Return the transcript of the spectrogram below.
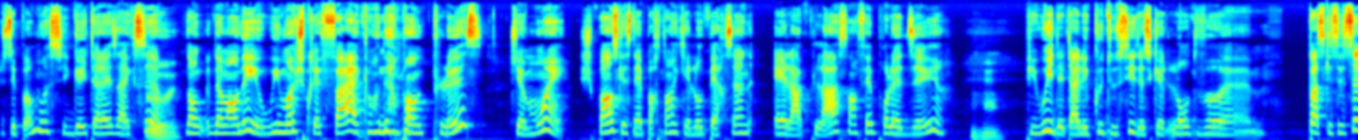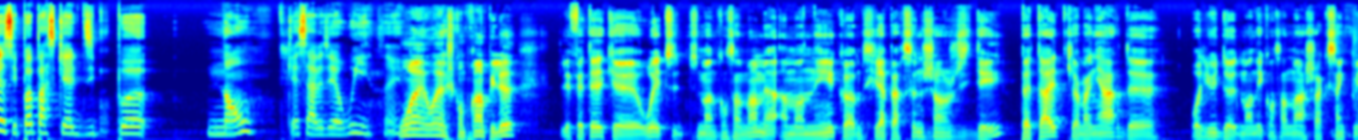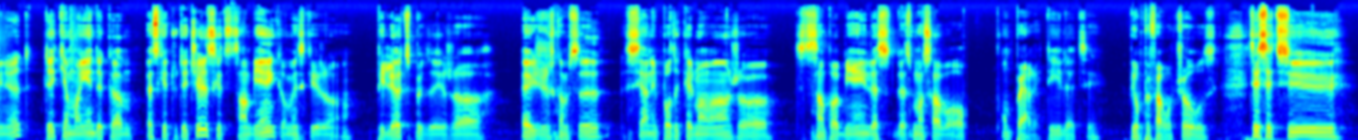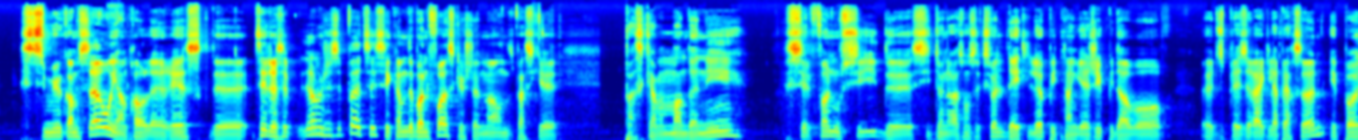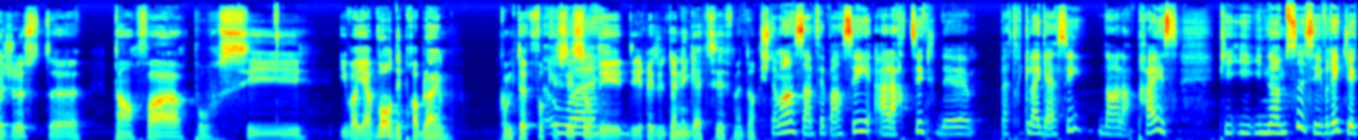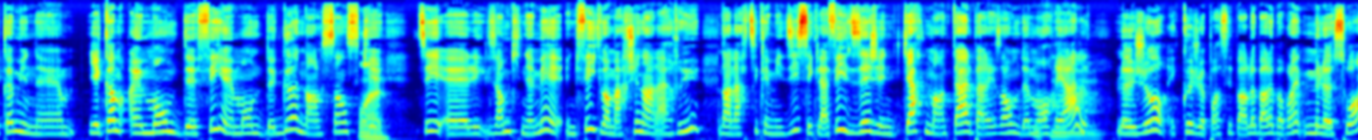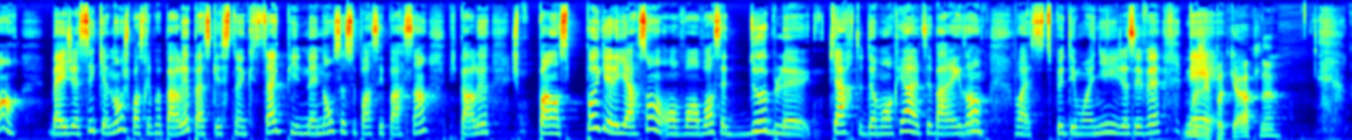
Je sais pas, moi, si le gars est à l'aise avec ça. Oui, oui. Donc, demander, oui, moi je préfère qu'on demande plus que moins. Je pense que c'est important que l'autre personne ait la place, en fait, pour le dire. Mhm. Puis oui, d'être à l'écoute aussi de ce que l'autre va. euh, Parce que c'est ça, c'est pas parce qu'elle dit pas non que ça veut dire oui. tu sais. Ouais, ouais, je comprends. Puis là, le fait est que, ouais, tu, tu demandes consentement, mais à un moment donné, comme si la personne change d'idée, peut-être qu'il y a manière de, au lieu de demander consentement à chaque 5 minutes, peut-être qu'il y a moyen de comme, est-ce que tout est chill, est-ce que tu te sens bien, comme est-ce que genre. Puis là, tu peux dire genre, hey, juste comme ça, si à n'importe quel moment, genre, tu te sens pas bien, laisse, laisse-moi savoir. On peut arrêter, là, tu sais. Puis on peut faire autre chose. Tu sais, c'est-tu. C'est-tu mieux comme ça ou il y a encore le risque de. Tu sais, je sais, non, je sais pas, tu sais, c'est comme de bonne foi ce que je te demande parce que. Parce qu'à un moment donné, c'est le fun aussi de, si tu as une relation sexuelle, d'être là puis de t'engager puis d'avoir euh, du plaisir avec la personne et pas juste euh, t'en faire pour si il va y avoir des problèmes. Comme te focuser Ouais. sur des, des résultats négatifs, mettons. Justement, ça me fait penser à l'article de Patrick Lagacé dans la presse. Puis il, nomme ça. C'est vrai qu'il y a comme une. euh, il y a comme un monde de filles, un monde de gars, dans le sens que. Tu sais, euh, l'exemple qu'il nommait, une fille qui va marcher dans la rue, dans l'article comme il dit, c'est que la fille disait j'ai une carte mentale, par exemple, de Montréal. Mhm. Le jour, écoute, je vais passer par là, par là, par là, mais le soir, ben je sais que non, je passerai pas par là parce que c'est un cul-de-sac, puis mais non, ça se passait passant, puis par là, je pense pas que les garçons on va avoir cette double carte de Montréal, tu sais, par exemple. Ouais, si tu peux témoigner, je sais pas. Mais Moi, j'ai pas de carte, là.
